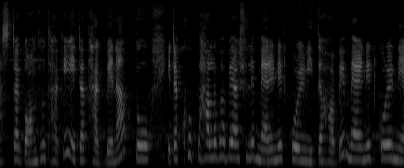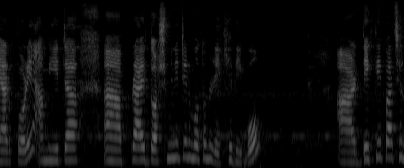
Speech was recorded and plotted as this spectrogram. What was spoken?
আষ্টা গন্ধ থাকে এটা থাকবে না। তো এটা খুব ভালোভাবে আসলে ম্যারিনেট করে নিতে হবে। ম্যারিনেট করে নেয়ার পরে আমি এটা প্রায় দশ মিনিটের মতন রেখে দিব। আর দেখতেই পাচ্ছেন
